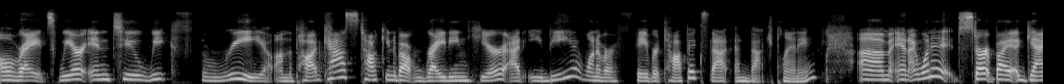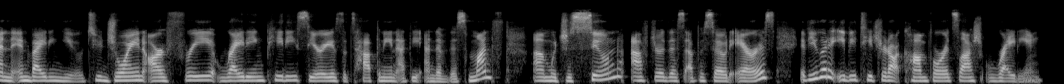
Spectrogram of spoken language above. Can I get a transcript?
All right. We are into week three on the podcast, talking about writing here at EB, one of our favorite topics, that and batch planning. Um, and I want to start by again inviting you to join our free writing PD series that's happening at the end of this month, um, which is soon after this episode airs. If you go to ebteacher.com forward slash writing,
